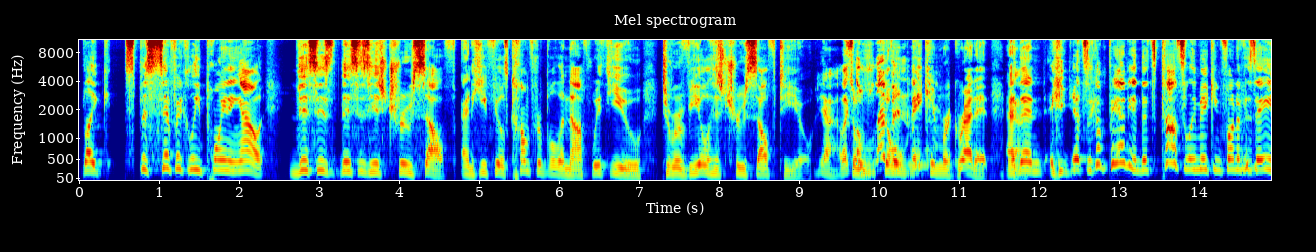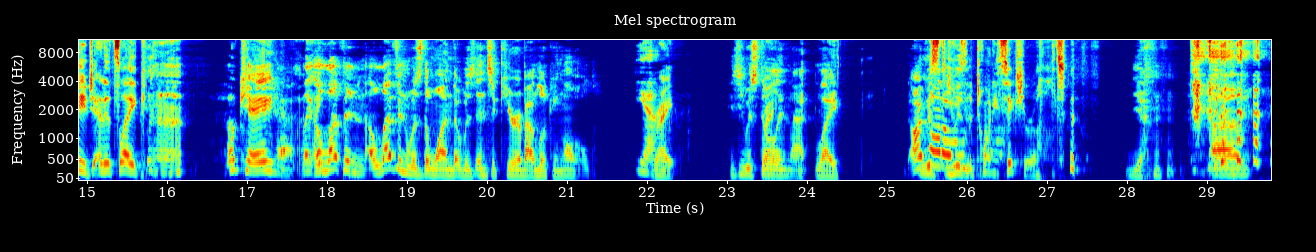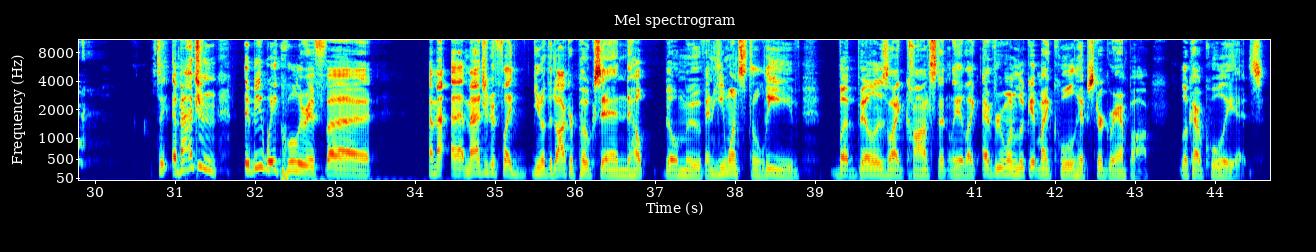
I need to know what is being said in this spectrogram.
like specifically pointing out this is this is his true self and he feels comfortable enough with you to reveal his true self to you Yeah, like so 11 don't make him regret it and Yeah. then he gets a companion that's constantly making fun of his age and it's like okay Yeah, like I- 11, 11 was the one that was insecure about looking old Yeah. right because he was still Right. in that like I'm he was, not he was old. a 26 year old Yeah. um, so imagine it'd be way cooler if uh, ima- uh, imagine if like you know the doctor pokes in to help Bill move and he wants to leave, but Bill is like constantly like everyone look at my cool hipster grandpa. Look how cool he is.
